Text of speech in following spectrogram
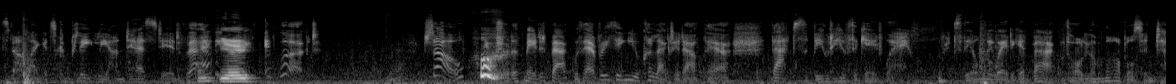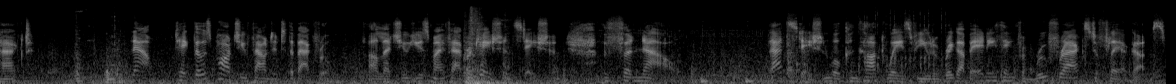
It's not like it's completely untested. But Thank anyway, you. it worked. So, Whew. you should have made it back with everything you collected out there. That's the beauty of the gateway. It's the only way to get back with all your marbles intact. Now, take those parts you found into the back room. I'll let you use my fabrication station. For now. That station will concoct ways for you to rig up anything from roof racks to flare guns.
